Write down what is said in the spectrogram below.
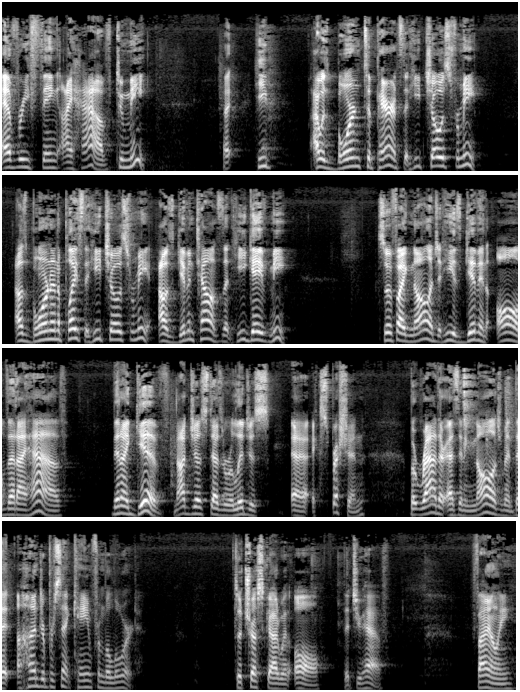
everything I have to me. Uh, He, I was born to parents that He chose for me. I was born in a place that He chose for me. I was given talents that He gave me. So if I acknowledge that He has given all that I have, then I give, not just as a religious uh, expression, but rather as an acknowledgement that 100% came from the Lord. So trust God with all that you have. Finally,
